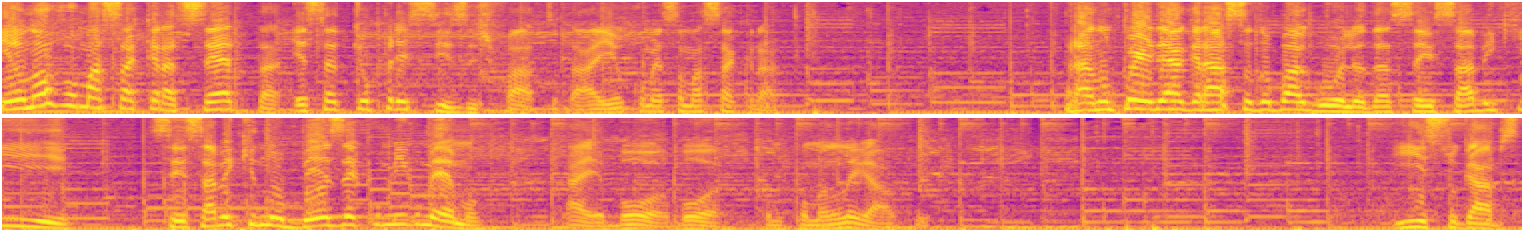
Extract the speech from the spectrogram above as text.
Eu não vou massacrar seta, exceto que eu preciso, de fato, tá? Aí eu começo a massacrar. Pra não perder a graça do bagulho, tá? Vocês sabem que... Vocês sabem que no Bez é comigo mesmo. Aí, boa, boa. Estamos comando legal aqui. Isso, Gabs.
